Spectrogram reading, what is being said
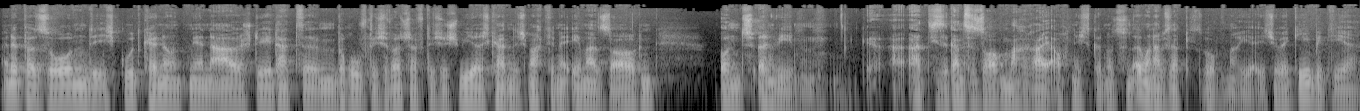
eine Person, die ich gut kenne und mir nahe steht, hat ähm, berufliche, wirtschaftliche Schwierigkeiten. Ich machte mir immer Sorgen. Und irgendwie hat diese ganze Sorgenmacherei auch nichts genutzt. Und irgendwann habe ich gesagt, so Maria, ich übergebe dir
